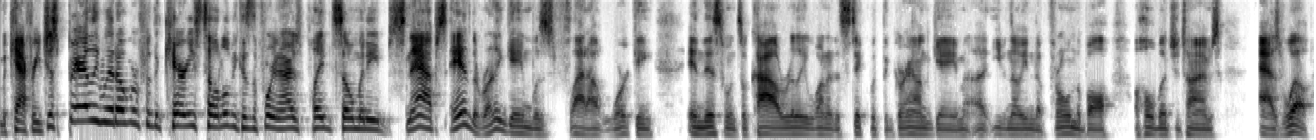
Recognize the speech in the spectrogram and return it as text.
McCaffrey just barely went over for the carries total because the 49ers played so many snaps and the running game was flat out working in this one. So Kyle really wanted to stick with the ground game, uh, even though he ended up throwing the ball a whole bunch of times as well.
